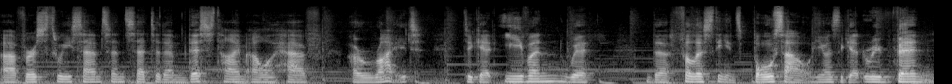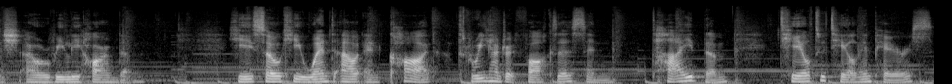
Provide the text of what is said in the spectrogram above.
Uh, verse 3 Samson said to them, This time I will have a right to get even with the Philistines. 報仇, he wants to get revenge. I will really harm them. He so he went out and caught 300 foxes and tied them tail to tail in pairs.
